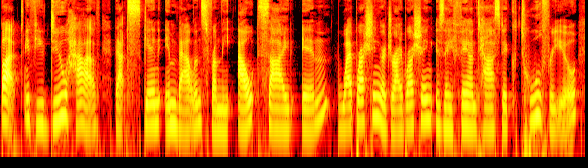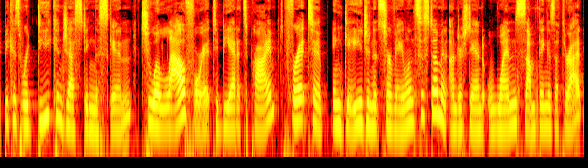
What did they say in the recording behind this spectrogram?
But if you do have that skin imbalance from the outside in, wet brushing or dry brushing is a fantastic tool for you because we're decongesting the skin to allow for it to be at its prime, for it to engage in its surveillance system and understand when something is a threat.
